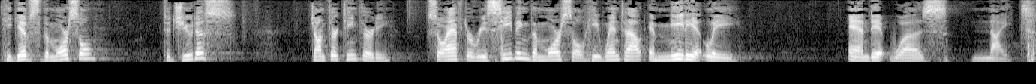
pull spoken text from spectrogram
He gives the morsel to Judas. John 13:30. So after receiving the morsel, he went out immediately and it was night.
